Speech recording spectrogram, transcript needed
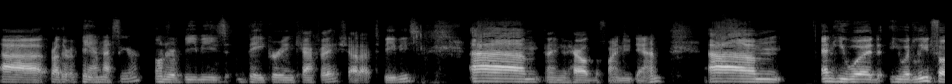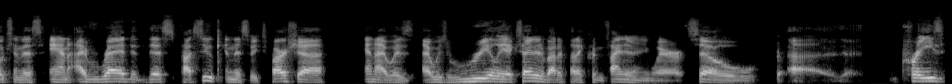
Uh, brother of Dan Messinger, owner of BB's Bakery and Cafe. Shout out to BB's. Um, I knew Harold before I knew Dan. Um, and he would he would lead folks in this. And I read this pasuk in this week's parsha, and I was I was really excited about it, but I couldn't find it anywhere. So uh, praise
